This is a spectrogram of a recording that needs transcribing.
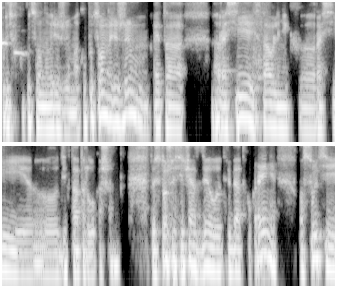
против оккупационного режима. Оккупационный режим – это Россия, ставленник э, России, э, диктатор Лукашенко. То есть то, что сейчас делают ребята в Украине, по сути,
